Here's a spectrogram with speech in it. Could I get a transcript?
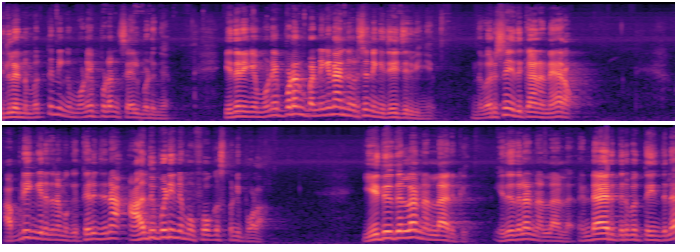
இதில் மட்டும் நீங்கள் முனைப்புடன் செயல்படுங்க. இதை நீங்கள் முனைப்புடன் பண்ணிங்கன்னா இந்த வருஷம் நீங்கள் ஜெயிச்சிருவீங்க. இந்த வருஷம் இதுக்கான நேரம். அப்படிங்கிறது நமக்கு தெரிஞ்சுன்னா அதுபடி நம்ம ஃபோக்கஸ் பண்ணி போகலாம். எது இதெல்லாம் நல்லா இருக்குது எது இதெல்லாம் நல்லா இல்லை? ரெண்டாயிரத்தி இருபத்தைந்தில்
